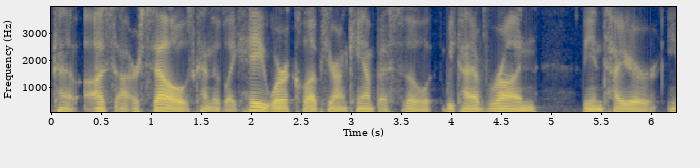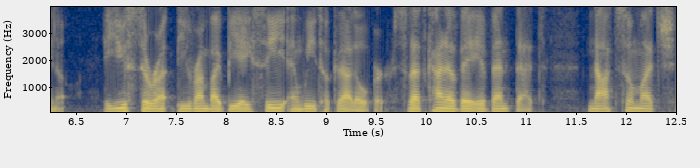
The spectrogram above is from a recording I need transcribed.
kind of us ourselves kind of like, hey, we're a club here on campus. So we kind of run the entire, you know, it used to run, be run by BAC and we took that over. So that's kind of a event that not so much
